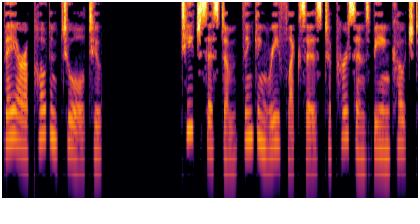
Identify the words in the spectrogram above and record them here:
They are a potent tool to teach system thinking reflexes to persons being coached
